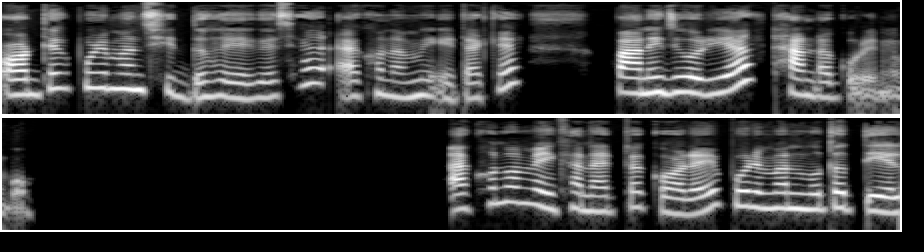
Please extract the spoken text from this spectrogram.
অর্ধেক পরিমাণ সিদ্ধ হয়ে গেছে, এখন আমি এটাকে পানি ঝরিয়ে ঠান্ডা করে নেব। এখন আমি এখানে একটা কড়াই পরিমাণ মতো তেল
